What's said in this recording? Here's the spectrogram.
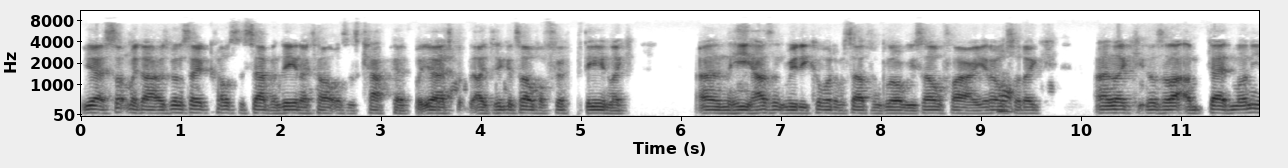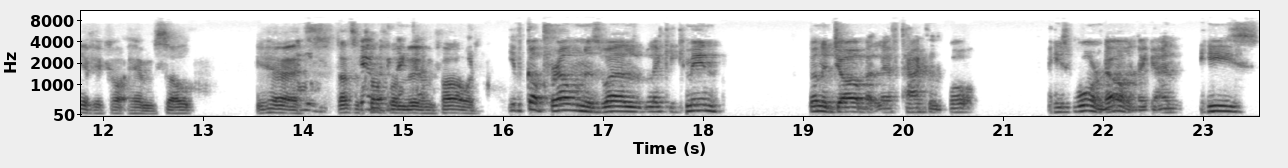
Yeah, something like that. I was going to say close to seventeen. I thought it was his cap hit, but yeah, I think it's over fifteen. Like, and he hasn't really covered himself in glory so far. You know, oh. so like, and like, there's a lot of dead money if you cut him. So, yeah, that's a yeah, tough one moving forward. You've got Brown as well. Like he came in, done a job at left tackle, but he's worn down. Like, and he's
